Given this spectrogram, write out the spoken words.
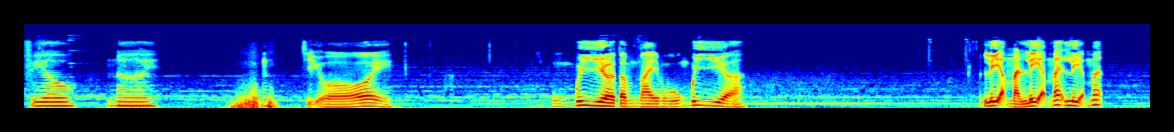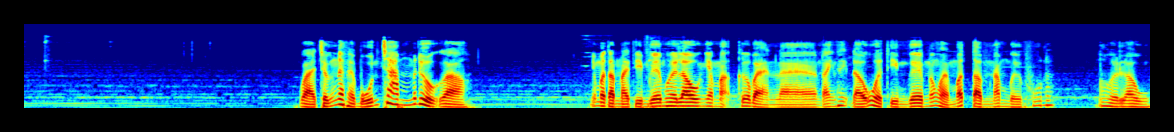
Phiêu nơi. Chị ơi. Uống bia tầm này mà uống bia. Liệm mà liệm ấy liệm ấy. Quả trứng này phải bốn trăm mới được à? Nhưng mà tầm này tìm game hơi lâu nha ạ cơ bản là đánh thách đấu rồi tìm game nó phải mất tầm năm mười phút đó nó hơi lâu.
